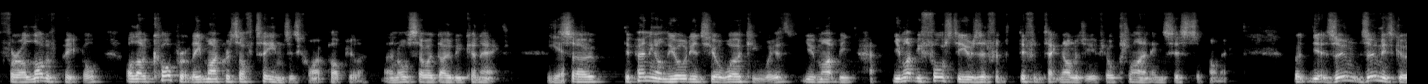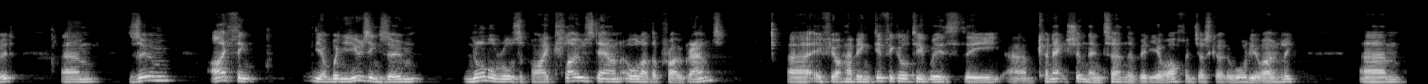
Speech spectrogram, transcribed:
for a lot of people. Although corporately, Microsoft Teams is quite popular, and also Adobe Connect. Yeah. So depending on the audience you're working with, you might be you might be forced to use different different technology if your client insists upon it. But yeah, Zoom Zoom is good. Um, Zoom, I think, you know, when you're using Zoom, normal rules apply. Close down all other programs. Uh, if you're having difficulty with the um, connection, then turn the video off and just go to audio only. Um,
